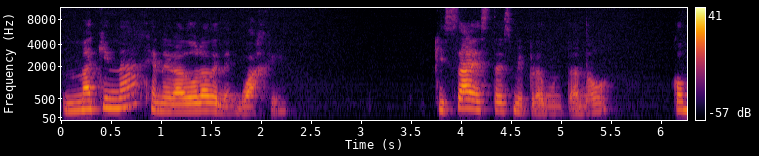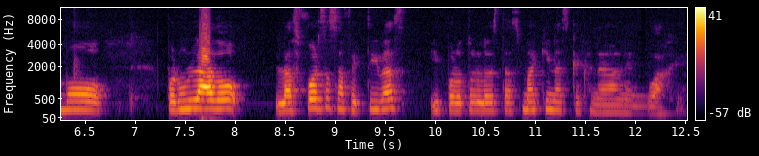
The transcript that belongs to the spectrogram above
máquina generadora de lenguaje. Quizá esta es mi pregunta, ¿no? Como, por un lado, las fuerzas afectivas y por otro lado, estas máquinas que generan lenguaje.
